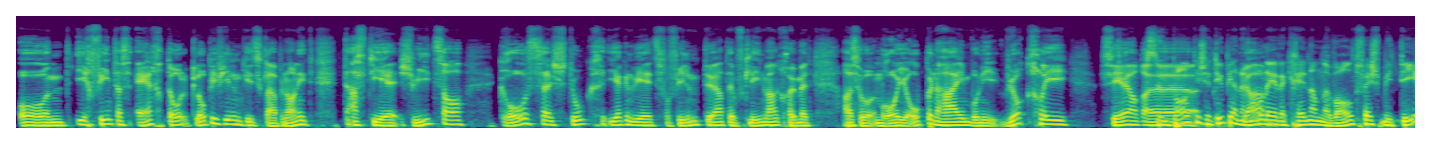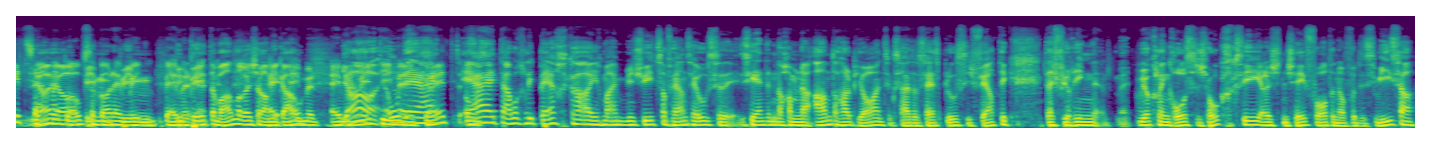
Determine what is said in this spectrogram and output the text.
Und ich finde das echt toll. Globi-Film gibt es glaube ich noch nicht, dass die Schweizer grossen Stück irgendwie jetzt verfilmt werden, auf die Leinwand kommen. Also im Roy Oppenheim, wo ich wirklich sehr... Äh, Sympathischer Typ, ich habe ja. mal kennen an einem Waldfest mit dir zusammen, ja, ja, glaube sogar. Beim, beim, beim Peter Wanner ist er auch. Haben ja, mit und er, hat, er hat auch ein bisschen Pech gehabt. Ich meine, beim Schweizer Fernsehhaus, sie haben nach einem anderthalb Jahr haben sie gesagt, das S Plus ist fertig. Das war für ihn wirklich ein grosser Schock. Gewesen. Er ist ein Chef geworden von der Suiza.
